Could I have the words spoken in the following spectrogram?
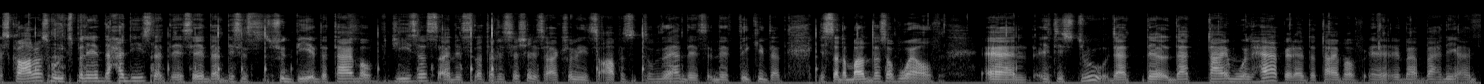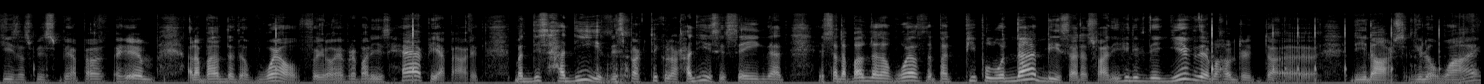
scholars who explain the hadith that they say that this is should be in the time of Jesus and it's not a recession, it's actually it's opposite of that. They, they're thinking that it's an abundance of wealth, and it is true that the, that time will happen at the time of Imam Mahdi and Jesus peace be upon him, an abundance of wealth. You know, everybody is happy about it. But this hadith, this particular hadith, is saying that it's an abundance of wealth, but people would not be satisfied even if they give them a hundred uh, dinars. You know why?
